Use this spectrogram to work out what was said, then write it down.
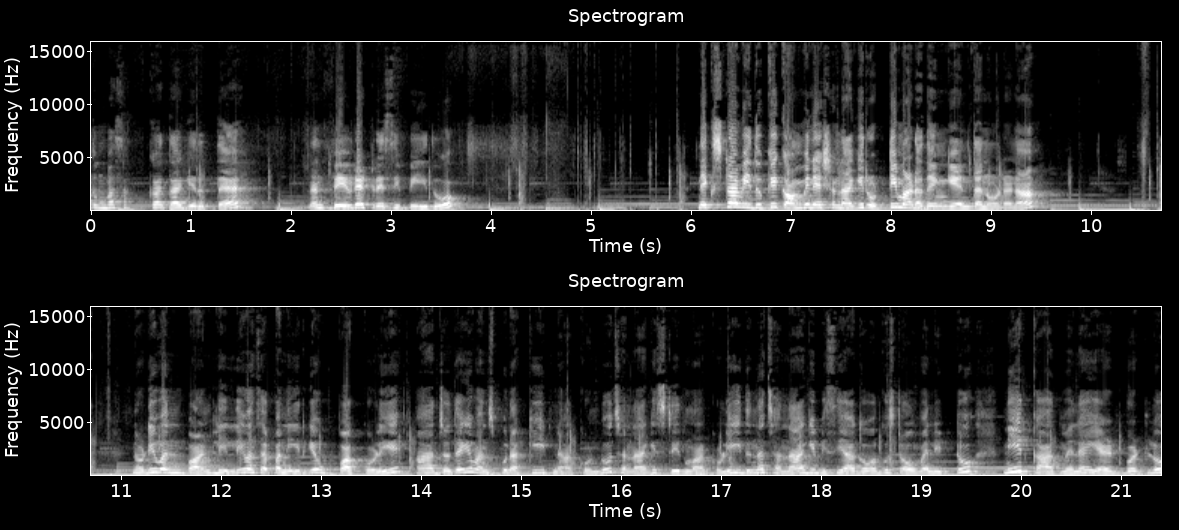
ತುಂಬ ಸಖತ್ತಾಗಿರುತ್ತೆ. ನನ್ನ ಫೇವ್ರೆಟ್ ರೆಸಿಪಿ ಇದು. ನೆಕ್ಸ್ಟ್ ನಾವು ಇದಕ್ಕೆ ಕಾಂಬಿನೇಷನ್ ಆಗಿ ರೊಟ್ಟಿ ಮಾಡೋದು ಹೆಂಗೆ ಅಂತ ನೋಡೋಣ. ನೋಡಿ, ಒಂದು ಬಾಣಲಿಲಿ ಒಂದು ಸ್ವಲ್ಪ ನೀರಿಗೆ ಉಪ್ಪು ಹಾಕ್ಕೊಳ್ಳಿ. ಆ ಜೊತೆಗೆ ಒಂದು ಸ್ಪೂನ್ ಅಕ್ಕಿ ಹಿಟ್ಟನ್ನ ಹಾಕ್ಕೊಂಡು ಚೆನ್ನಾಗಿ ಸ್ಟಿರ್ ಮಾಡ್ಕೊಳ್ಳಿ. ಇದನ್ನು ಚೆನ್ನಾಗಿ ಬಿಸಿ ಆಗೋವರೆಗೂ ಸ್ಟವ್ ಮೇಲೆ ಇಟ್ಟು, ನೀರು ಕಾದ್ಮೇಲೆ ಎರಡು ಬಟ್ಲು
